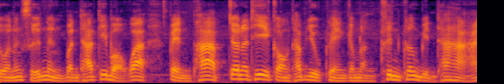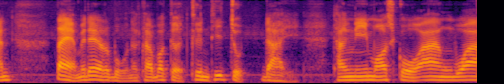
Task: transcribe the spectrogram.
ตัวหนังสือหนึ่งบรรทัดที่บอกว่าเป็นภาพเจ้าหน้าที่กองทัพยูเครนกำลังขึ้นเครื่องบินทหาร แต่ไม่ได้ระบุนะครับว่าเกิดขึ้นที่จุดใด ทั้งนี้มอสโกอ้างว่า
